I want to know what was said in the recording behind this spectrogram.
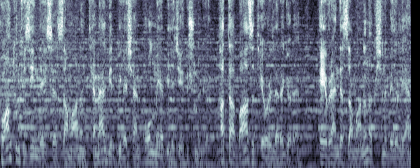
Kuantum fiziğinde ise zamanın temel bir bileşen olmayabileceği düşünülüyor. Hatta bazı teorilere göre evrende zamanın akışını belirleyen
